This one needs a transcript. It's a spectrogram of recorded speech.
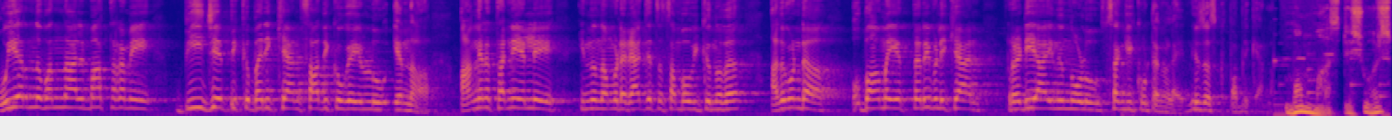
ഉയർന്നു വന്നാൽ മാത്രമേ ബി ജെ പിക്ക് ഭരിക്കാൻ സാധിക്കുകയുള്ളൂ എന്ന്. അങ്ങനെ തന്നെയല്ലേ ഇന്ന് നമ്മുടെ രാജ്യത്ത് സംഭവിക്കുന്നത്? അതുകൊണ്ട് ഒബാമയെ തെറി വിളിക്കാൻ റെഡിയായി നിന്നോളൂ സംഘിക്കൂട്ടങ്ങളെ. News desk public Kerala Momma's dishwash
